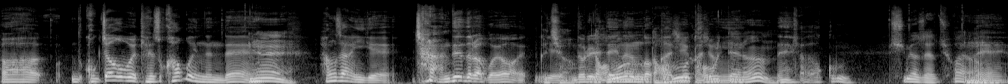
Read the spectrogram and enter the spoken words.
아, 곡 작업을 계속 하고 있는데 네. 항상 이게 잘 안 되더라고요. 그쵸. 노래를 너무 내는 것까지 너무 더울 과정이. 때는 네. 조금 쉬면서 해도 좋아요. 네.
